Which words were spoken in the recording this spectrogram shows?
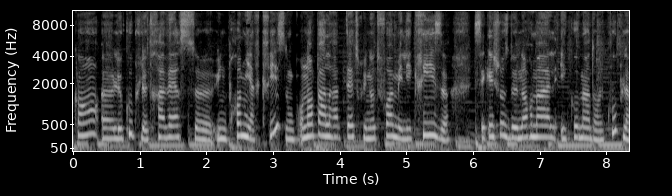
quand euh, le couple traverse euh, une première crise. Donc on en parlera peut-être une autre fois, mais les crises, c'est quelque chose de normal et commun dans le couple.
